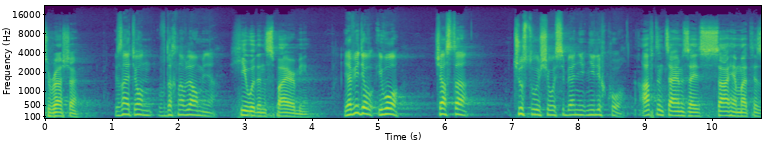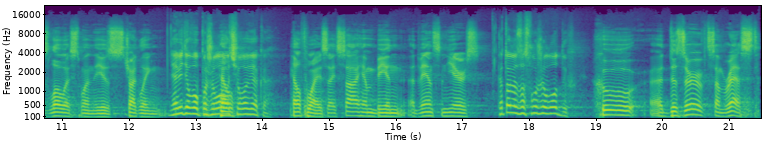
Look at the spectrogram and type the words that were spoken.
to Russia. И знаете, он вдохновлял меня. He would inspire me. Я видел его часто чувствующего себя не- нелегко. Oftentimes, I saw him at his lowest when he is struggling Я видел его пожилого человека, health wise. I saw him being advanced in years, который заслужил отдых. who uh, deserved some rest,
